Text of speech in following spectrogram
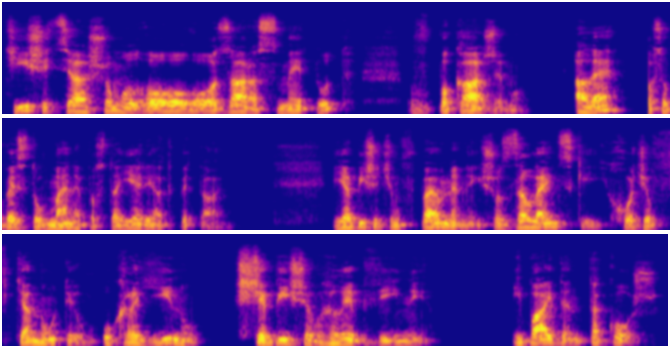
тішиться, що, мов, го-го-го, зараз ми тут покажемо. Але особисто в мене постає ряд питань. І я більше чим впевнений, що Зеленський хоче втягнути в Україну ще більше вглиб війни. І Байден також,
